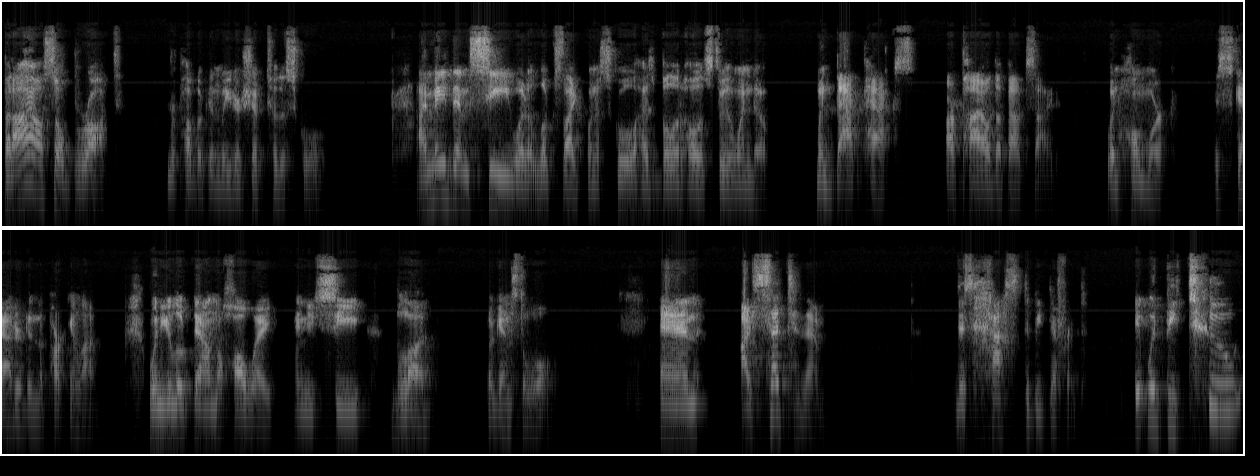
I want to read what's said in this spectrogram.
but I also brought Republican leadership to the school. I made them see what it looks like when a school has bullet holes through the window, when backpacks are piled up outside, when homework is scattered in the parking lot, when you look down the hallway and you see blood against the wall. And I said to them, this has to be different. It would be too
